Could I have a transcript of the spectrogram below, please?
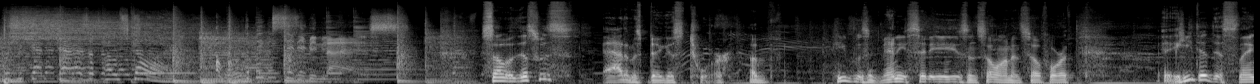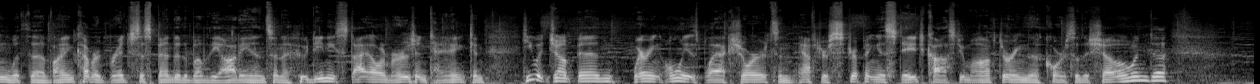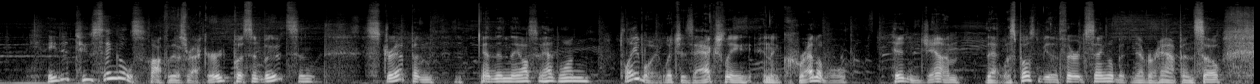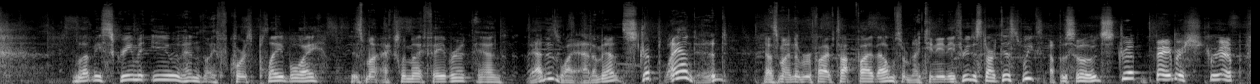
Pussycat has a postcard. I want the big city be nice. So this was Adam's biggest tour of he was in many cities and so on and so forth. He did this thing with a vine covered bridge suspended above the audience and a Houdini style immersion tank. And he would jump in wearing only his black shorts and after stripping his stage costume off during the course of the show. And uh, he did two singles off of this record Puss in Boots and Strip. And, and then they also had one Playboy, which is actually an incredible hidden gem that was supposed to be the third single but never happened. So let Me Scream at You, and of course, Playboy is my actually my favorite, and that is why Adam Ant Strip landed as my number five top five albums from 1983 to start this week's episode. Strip, baby, strip.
